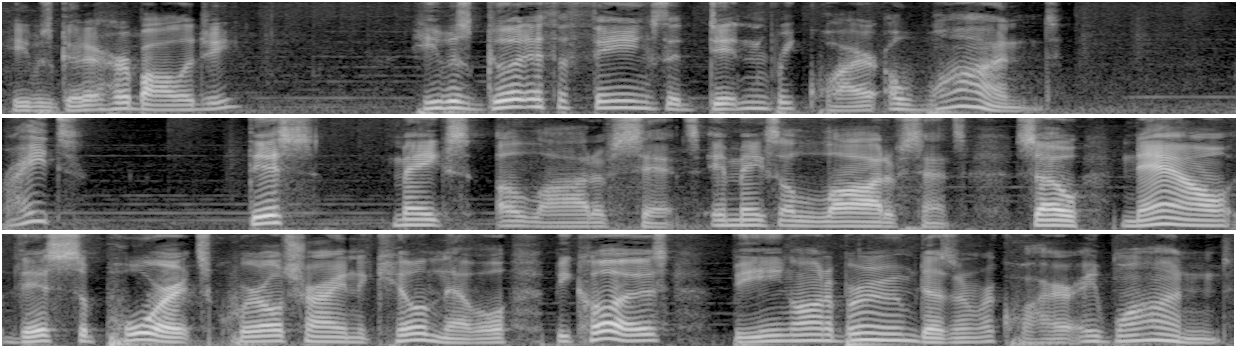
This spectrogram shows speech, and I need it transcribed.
He was good at herbology. He was good at the things that didn't require a wand. Right? This makes a lot of sense. It makes a lot of sense. So now this supports Quirrell trying to kill Neville because being on a broom doesn't require a wand.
